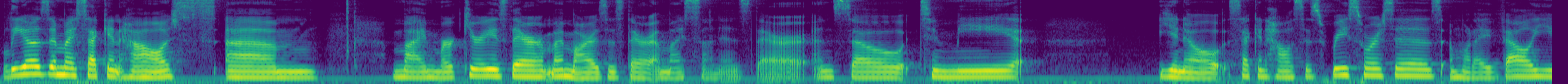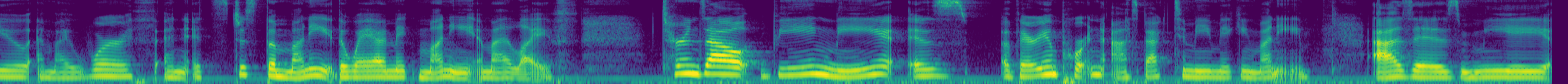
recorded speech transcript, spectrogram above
Leo's in my second house. Um, my Mercury is there, my Mars is there, and my Sun is there. And so to me, you know, second house is resources and what I value and my worth. And it's just the money, the way I make money in my life. Turns out being me is a very important aspect to me making money, as is me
